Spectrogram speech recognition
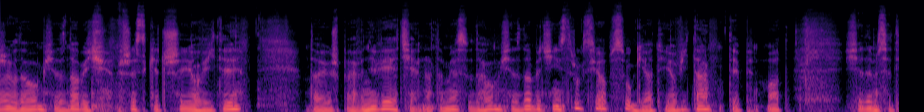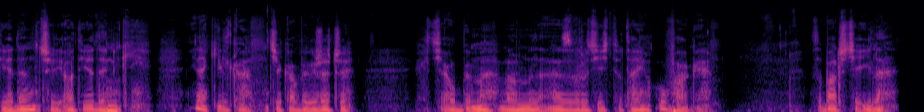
że udało mi się zdobyć wszystkie trzy Jowity, to już pewnie wiecie. Natomiast udało mi się zdobyć instrukcję obsługi od Jowita typ mod 701, czyli od jedynki. I na kilka ciekawych rzeczy chciałbym Wam zwrócić tutaj uwagę. Zobaczcie, ile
